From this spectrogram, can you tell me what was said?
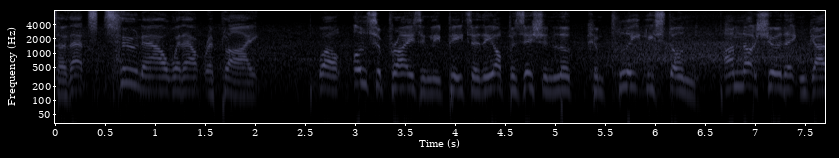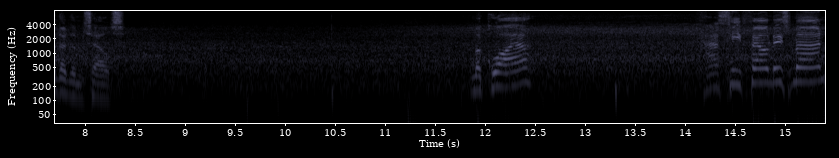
So that's two now without reply. Well, unsurprisingly, Peter, the opposition look completely stunned. I'm not sure they can gather themselves. Maguire. Has he found his man?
